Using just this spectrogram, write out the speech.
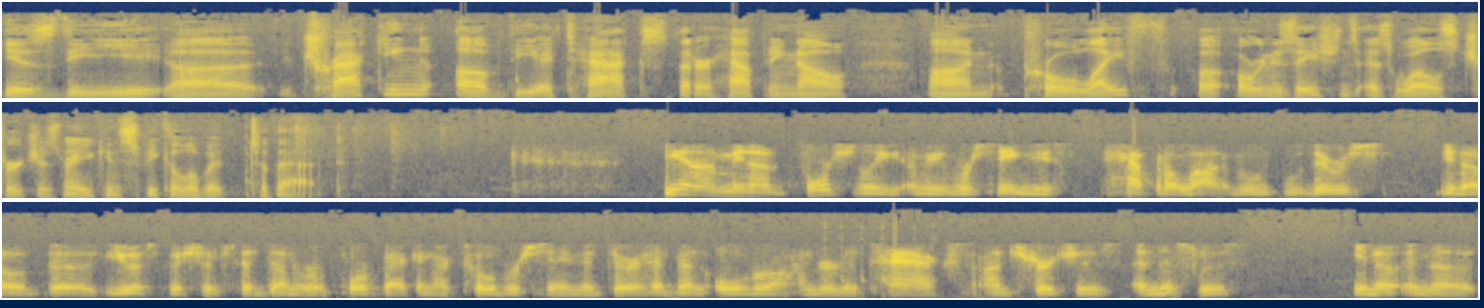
is the uh, tracking of the attacks that are happening now on pro-life uh, organizations as well as churches. Maybe you can speak a little bit to that. Yeah, I mean, unfortunately, I mean, we're seeing these happen a lot. There was, you know, the U.S. bishops had done a report back in October saying that there had been over 100 attacks on churches, and this was, you know, in the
